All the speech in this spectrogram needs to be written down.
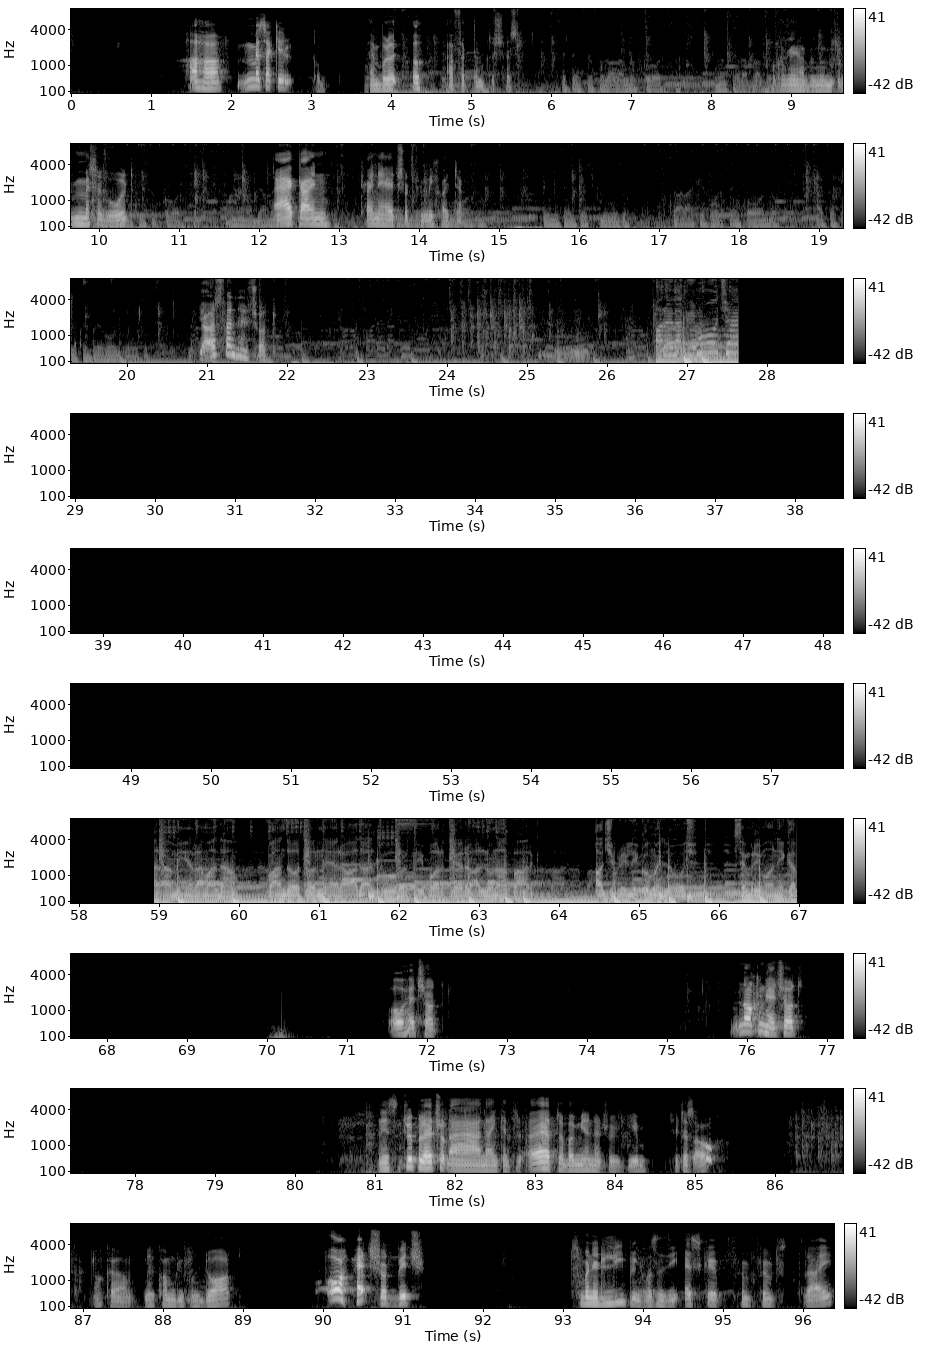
Haha, Messerkill. Komm. Ein Bullet. Oh, ah, verdammte Scheiße. Oh, den habe ich mit dem Messer geholt. Ah, kein, keine Headshot für mich heute. Ja, es war ein Headshot. Parami in Ramadan Quando tornerò dal tour ti porterò a Luna Park Oggi brilli come luce Sembri Monica Oh, Headshot. Noch ein Headshot. Nee, ist ein Triple Headshot. Ah, nein, kein Tri Er hat bei mir einen Headshot gegeben. Zählt das auch? Okay, wir kommen die von dort. Oh, Headshot, Bitch. Das ist meine Lieblingswaffe, die SG553.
